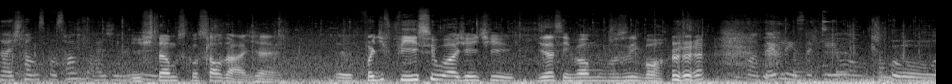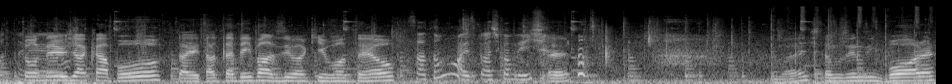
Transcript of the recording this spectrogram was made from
Já estamos com saudade, né? estamos com saudade. É. É, Foi difícil a gente dizer assim, vamos embora. Uma delícia aqui. O, O o torneio já acabou, tá, aí, tá até bem vazio aqui o hotel. Só estamos nós, praticamente. É. Mas estamos indo embora.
